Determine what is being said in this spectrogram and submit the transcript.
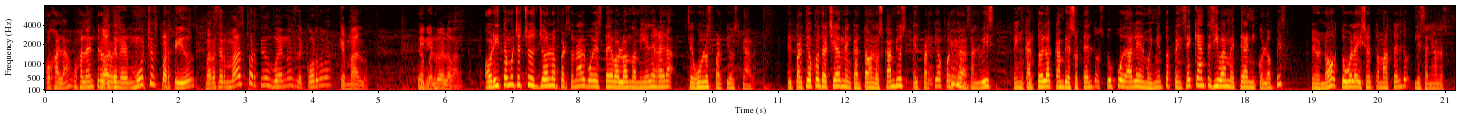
Ojalá, ojalá entre va a vez. tener muchos partidos. Van a ser más partidos buenos de Córdoba que malos. De Viniendo acuerdo. de la banca. Ahorita, muchachos, yo en lo personal voy a estar evaluando a Miguel Herrera según los partidos que haga. El partido contra Chivas me encantaban los cambios. El partido contra San Luis me encantó el cambio de Soteldo. Supo darle el movimiento. Pensé que antes iba a meter a Nico López, pero no. Tuvo la decisión de tomar Soteldo y le salieron las cosas.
